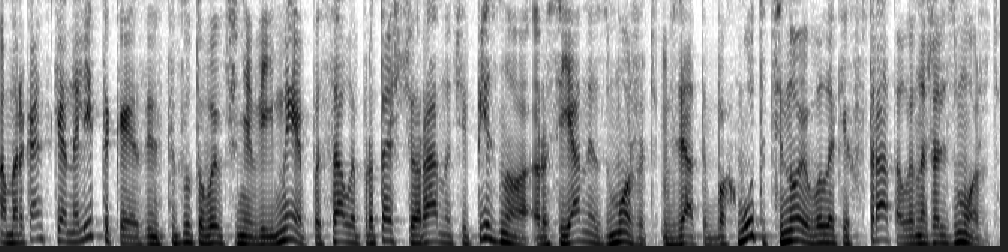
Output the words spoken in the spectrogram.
Американські аналітики з інституту вивчення війни писали про те, що рано чи пізно росіяни зможуть взяти Бахмут ціною великих втрат, але на жаль, зможуть.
